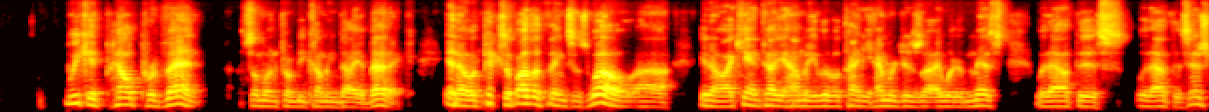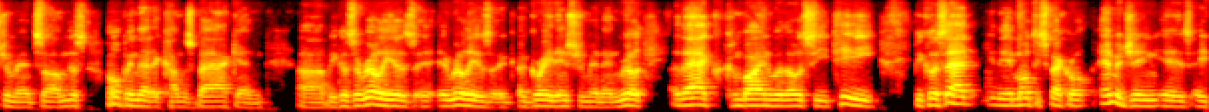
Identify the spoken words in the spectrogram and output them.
we could help prevent someone from becoming diabetic. You know, it picks up other things as well. Uh, you know, I can't tell you how many little tiny hemorrhages I would have missed without this without this instrument. So I'm just hoping that it comes back and uh, because it really is it really is a, a great instrument and really that combined with OCT because that the multispectral imaging is a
